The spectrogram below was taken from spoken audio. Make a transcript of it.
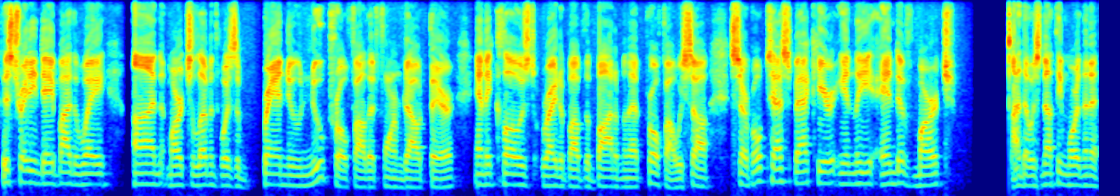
This trading day, by the way, on March 11th was a brand new new profile that formed out there, and it closed right above the bottom of that profile. We saw several tests back here in the end of March. Uh, there was nothing more than a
